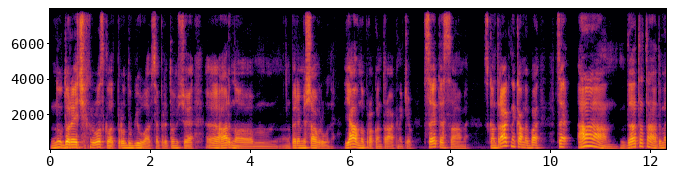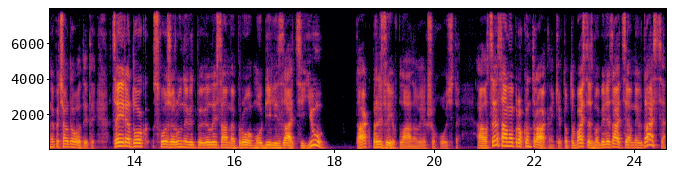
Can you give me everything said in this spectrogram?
Ну, до речі, розклад продублювався, при тому, що я е, гарно перемішав руни. Явно про контрактників. Все те саме. З контрактниками. Це. А, да-та-та, до мене почав доводити. Цей рядок, схоже, руни відповіли саме про мобілізацію. Так, призив плановий, якщо хочете. А оце саме про контрактників. Тобто, бачите, з мобілізацією не вдасться,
